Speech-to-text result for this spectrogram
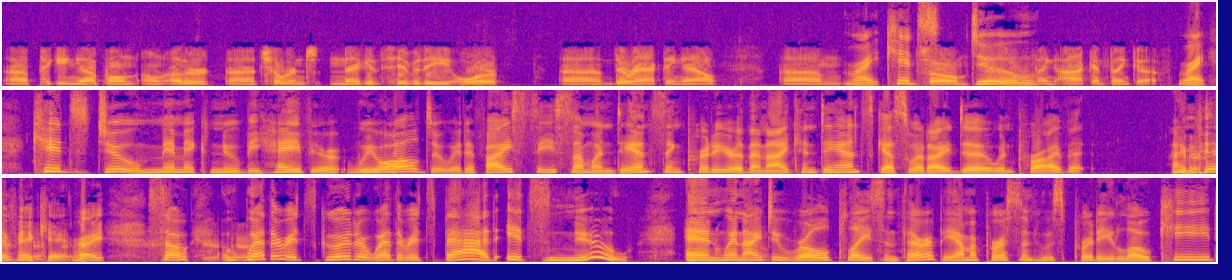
uh, picking up on on other uh, children's negativity or uh, they're acting out. Um, Right, kids so that's the do. only thing I can think of. Right. Kids do mimic new behavior. We all do it. If I see someone dancing prettier than I can dance, guess what I do in private? I mimic it, right? So Okay. whether it's good or whether it's bad, it's new. And when I do role plays in therapy, I'm a person who's pretty low keyed.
